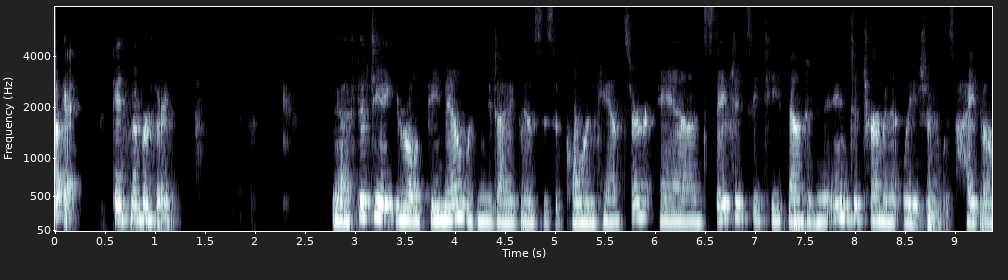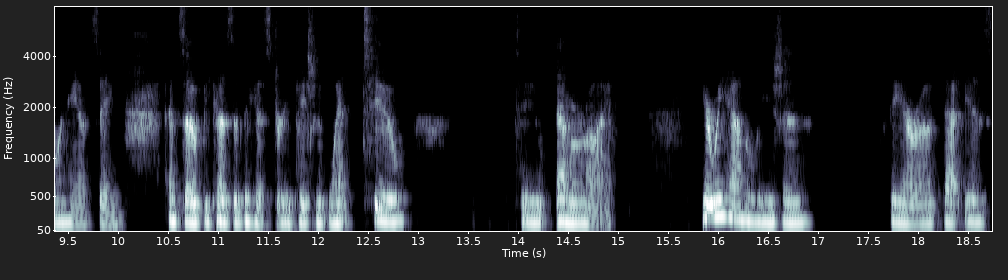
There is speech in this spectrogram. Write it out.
Okay, case number three. A 58-year-old female with new diagnosis of colon cancer and staging CT found an indeterminate lesion. It was hypoenhancing. And so because of the history, patient went to, to MRI. Here we have a lesion, the arrow, that is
